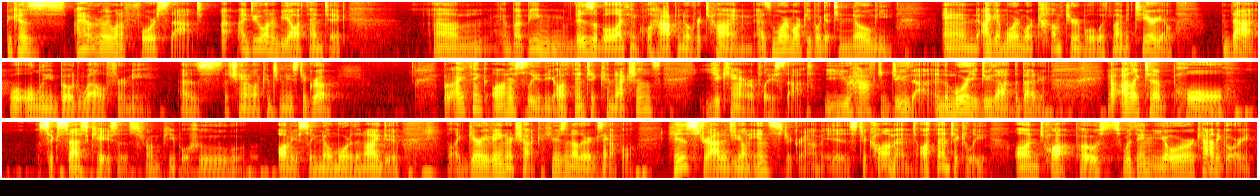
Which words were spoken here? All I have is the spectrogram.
because I don't really want to force that. I, I do want to be authentic. Um, but being visible, I think, will happen over time. As more and more people get to know me and I get more and more comfortable with my material, that will only bode well for me as the channel continues to grow. But I think honestly, the authentic connections, you can't replace that. You have to do that. And the more you do that, the better. You know, I like to pull success cases from people who obviously know more than I do. Like Gary Vaynerchuk, here's another example. His strategy on Instagram is to comment authentically on top posts within your category.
